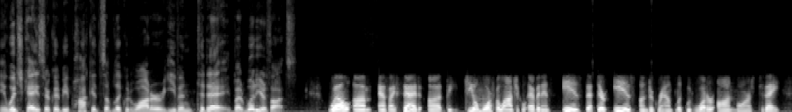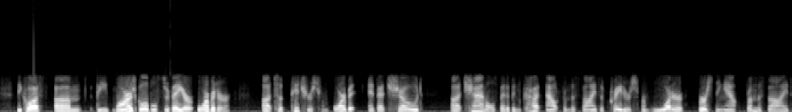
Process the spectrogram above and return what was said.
in which case there could be pockets of liquid water even today. But what are your thoughts? Well, um, as I said, uh, the geomorphological evidence is that there is underground liquid water on Mars today because um, the Mars Global Surveyor orbiter uh, took pictures from orbit that showed uh, channels that have been cut out from the sides of craters from water bursting out from the sides.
